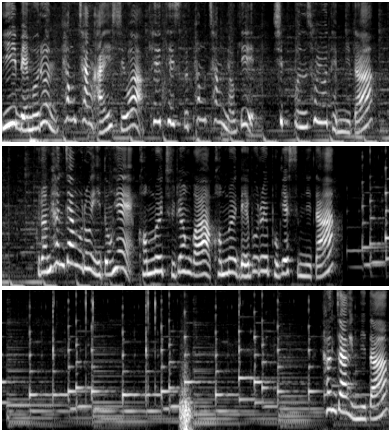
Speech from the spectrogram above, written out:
이 매물은 평창 IC와 KTX 평창역이 10분 소요됩니다. 그럼 현장으로 이동해 건물 주변과 건물 내부를 보겠습니다. 현장입니다.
